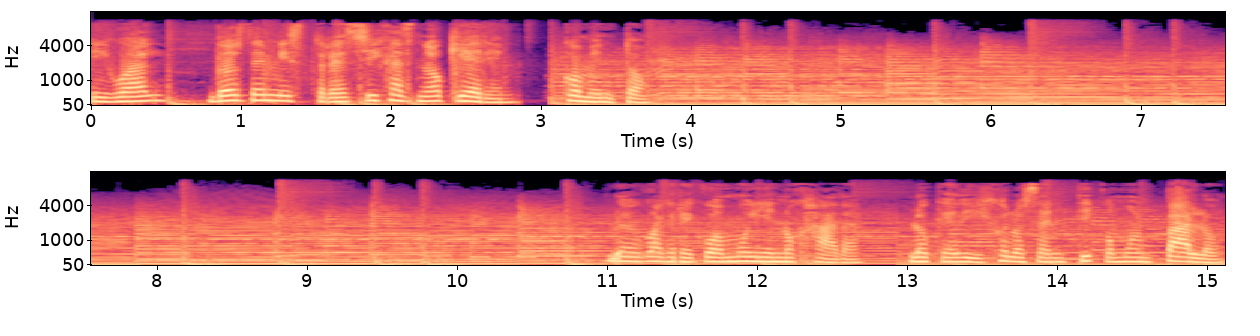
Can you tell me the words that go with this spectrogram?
Igual, dos de mis tres hijas no quieren, comentó. Luego agregó muy enojada, lo que dijo lo sentí como un palo,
